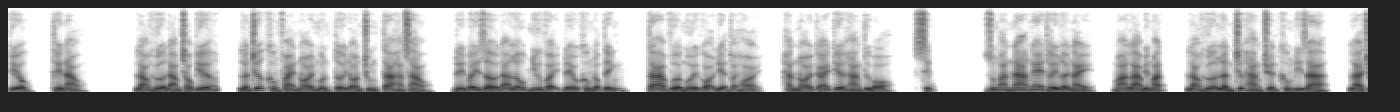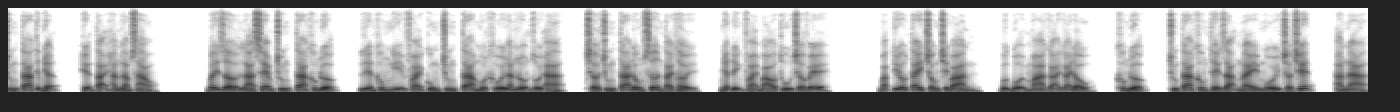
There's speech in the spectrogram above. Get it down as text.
Tiêu, thế nào? Lao hứa đám cháu kia, lần trước không phải nói muốn tới đón chúng ta hàng sao? Đến bây giờ đã lâu như vậy đều không động tĩnh, ta vừa mới gọi điện thoại hỏi, hắn nói cái kia hàng từ bỏ xích dung anna nghe thấy lời này, mà là biến mặt lao hứa lần trước hàng chuyển không đi ra, là chúng ta tiếp nhận, hiện tại hắn làm sao? Bây giờ là xem chúng ta không được, liền không nghĩ phải cùng chúng ta một khối lăn lộn rồi à chờ chúng ta đông sơn tái khởi nhất định phải báo thủ trở về. Bạc tiêu tay chống trên bàn, bực bội mà gãi gãi đầu, không được, chúng ta không thể dạng này ngồi chờ chết, anna,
